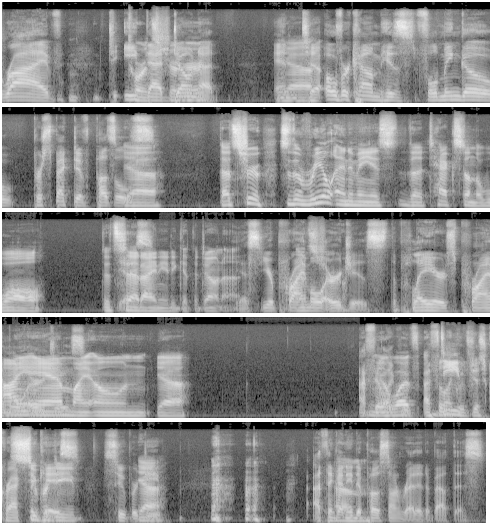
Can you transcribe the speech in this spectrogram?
drive to eat that sugar. donut and Yeah. to overcome his flamingo perspective puzzles. Yeah, that's true. So the real enemy is the text on the wall that said, "I need to get the donut." Yes, your primal urges, the player's primal I urges. am my own. Yeah, I You feel know like we've, I feel like we've just cracked Super the case. deep. Super Yeah. deep. I think I need to Um, post on Reddit about this.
